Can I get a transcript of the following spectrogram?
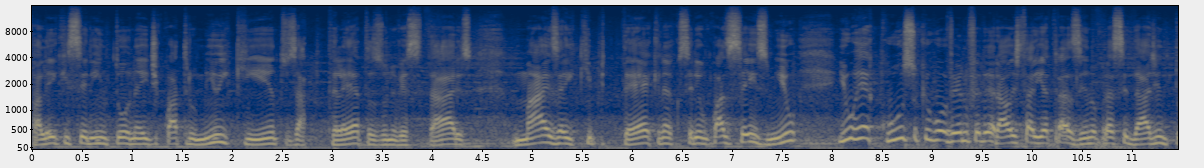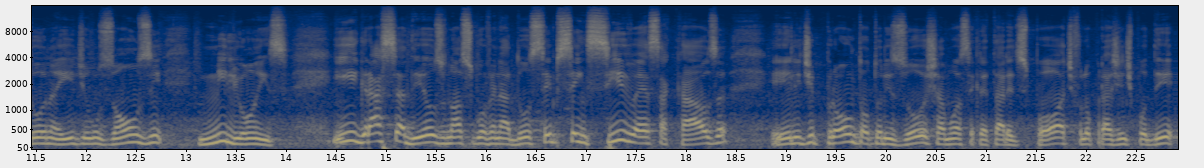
falei que seria em torno aí de 4.500 atletas universitários, mais a equipe técnica, seriam quase 6 mil, e o recurso que o governo federal estaria trazendo para a cidade em torno aí de uns 11 milhões. E graças a Deus o nosso governador, sempre sensível a essa causa, ele de pronto autorizou, chamou a secretária de esporte, falou para a gente poder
